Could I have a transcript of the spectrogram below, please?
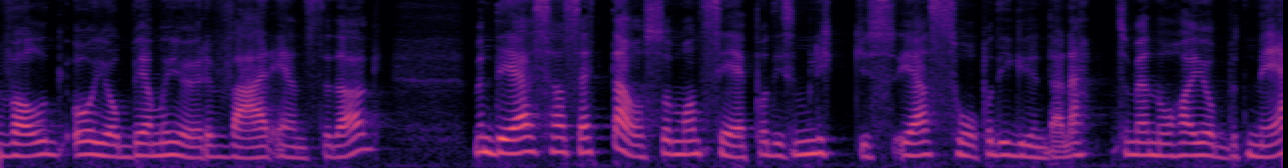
valg og jobb jeg må gjøre hver eneste dag. Men det jeg har sett, er også man ser på de som lykkes Jeg så på de gründerne som jeg nå har jobbet med,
